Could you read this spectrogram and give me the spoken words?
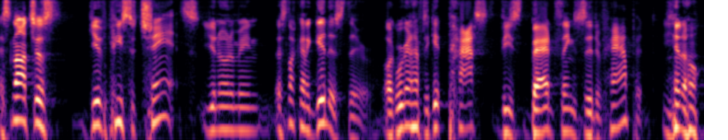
It's not just give peace a chance. You know what I mean? That's not going to get us there. Like, we're going to have to get past these bad things that have happened, you know?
